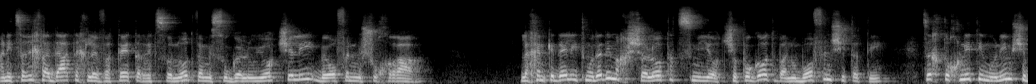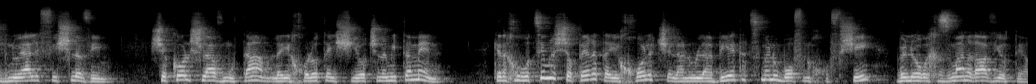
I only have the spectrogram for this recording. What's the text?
אני צריך לדעת איך לבטא את הרצונות והמסוגלויות שלי באופן משוחרר. לכן כדי להתמודד עם הכשלות עצמיות שפוגעות בנו באופן שיטתי, צריך תוכנית אימונים שבנויה לפי שלבים, שכל שלב מותאם ליכולות האישיות של המתאמן. כי אנחנו רוצים לשפר את היכולת שלנו להביע את עצמנו באופן חופשי ולאורך זמן רב יותר.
